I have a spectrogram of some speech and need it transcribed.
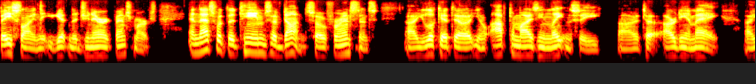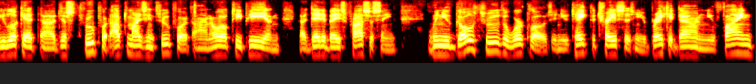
baseline that you get in the generic benchmarks. And that's what the teams have done. So for instance, uh, you look at uh, you know optimizing latency to RDMA. Uh, you look at uh, just throughput, optimizing throughput on OLTP and uh, database processing when you go through the workloads and you take the traces and you break it down and you find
